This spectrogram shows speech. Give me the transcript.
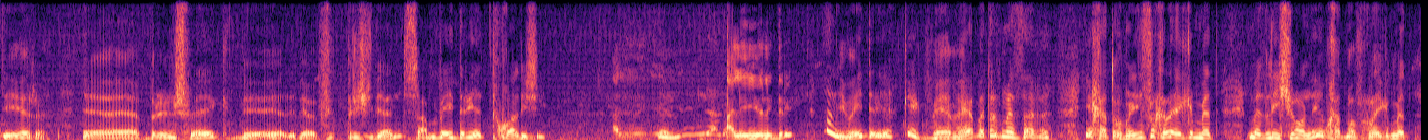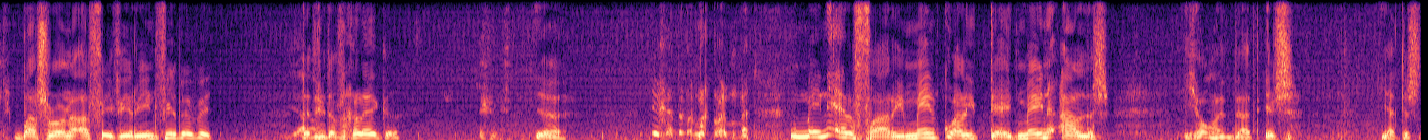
De heer uh, Brunswijk, de, de, president, samen wij drie, de coalitie. Alleen, alleen jullie drie? Alleen wij drie. Kijk, wij, wij hebben toch met zeggen. Je gaat toch niet vergelijken met, met Lichon. Je gaat maar vergelijken met Barcelona als VV Rien veel bij weet. Ja. Dat is niet te vergelijken. ja. Je gaat mijn ervaring, mijn kwaliteit, mijn alles. Jongen, dat is. Ja, dus,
